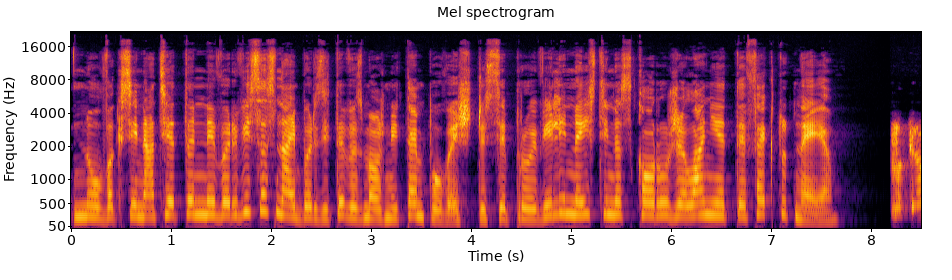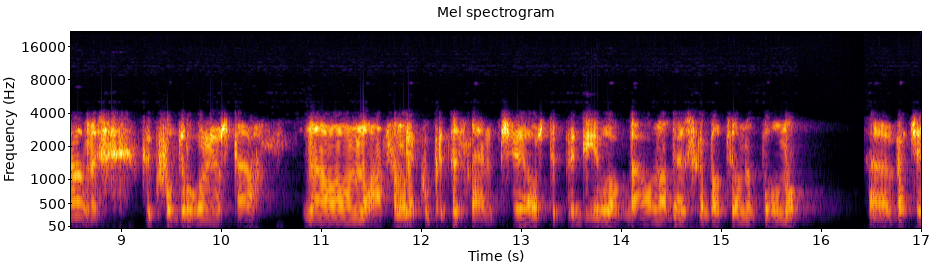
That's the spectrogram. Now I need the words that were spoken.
Но вакцинацията не върви с най-бързите възможни темпове. Ще се прояви ли наистина скоро желаният ефект от нея? Надяваме се. Какво друго ни остава? Но, но аз съм леко притеснен, че още преди локдауна да е сработил напълно, вече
